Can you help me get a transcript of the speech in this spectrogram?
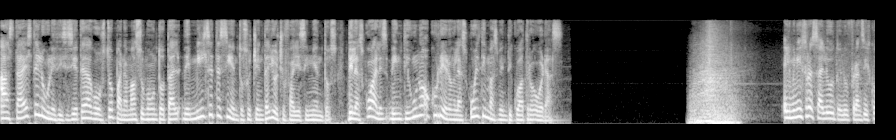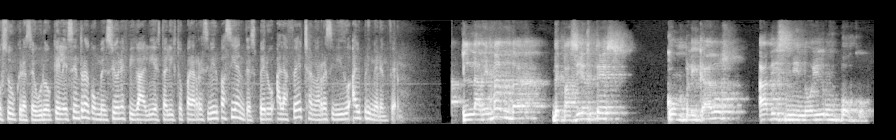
Hasta este lunes 17 de agosto, Panamá sumó un total de 1.788 fallecimientos, de las cuales 21 ocurrieron en las últimas 24 horas. El ministro de Salud, Luis Francisco Sucre, aseguró que el centro de convenciones Figali está listo para recibir pacientes, pero a la fecha no ha recibido al primer enfermo. La demanda de pacientes ha disminuido un poco,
